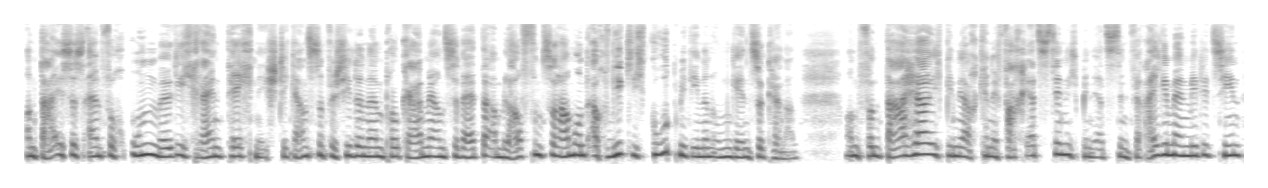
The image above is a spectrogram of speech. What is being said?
und da ist es einfach unmöglich, rein technisch, die ganzen verschiedenen Programme und so weiter weiter am Laufen zu haben und auch wirklich gut mit ihnen umgehen zu können. Und von daher, ich bin ja auch keine Fachärztin, ich bin Ärztin für Allgemeinmedizin,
